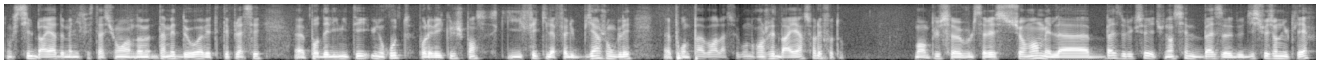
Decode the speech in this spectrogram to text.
donc style barrière de manifestation d'un mètre de haut, avait été placée euh, pour délimiter une route pour les véhicules, je pense, ce qui fait qu'il a fallu bien jongler euh, pour ne pas avoir la seconde rangée de barrières sur les photos. Bon, en plus, euh, vous le savez sûrement, mais la base de Luxeuil est une ancienne base de dissuasion nucléaire.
